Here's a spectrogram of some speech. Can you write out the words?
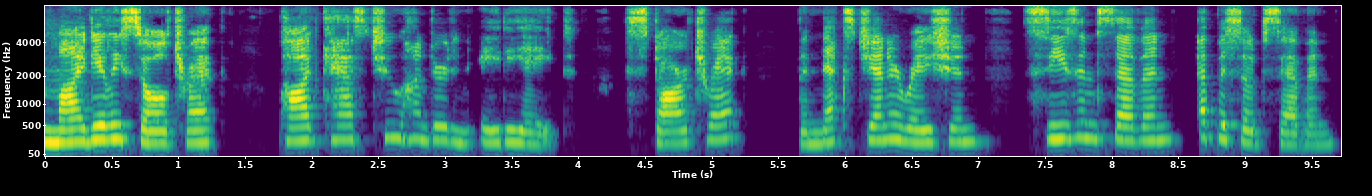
My Daily Soul Trek, Podcast 288, Star Trek The Next Generation, Season 7, Episode 7,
